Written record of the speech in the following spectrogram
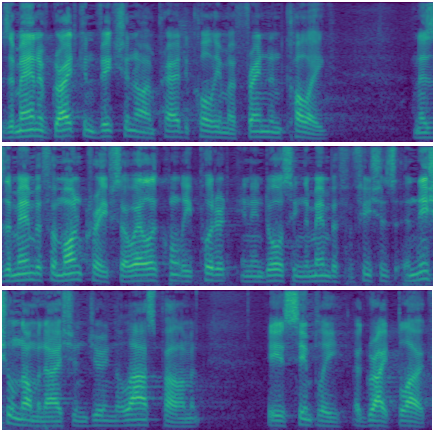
As a man of great conviction, I am proud to call him a friend and colleague. And as the member for Moncrieff so eloquently put it in endorsing the member for Fisher's initial nomination during the last parliament, he is simply a great bloke.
